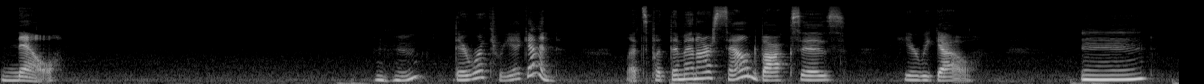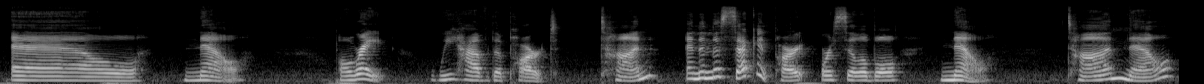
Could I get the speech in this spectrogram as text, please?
Nell? Mm-hmm. There were three again. Let's put them in our sound boxes. Here we go. N, L, Nell. All right, we have the part ton and then the second part or syllable Nell. Tunnel.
